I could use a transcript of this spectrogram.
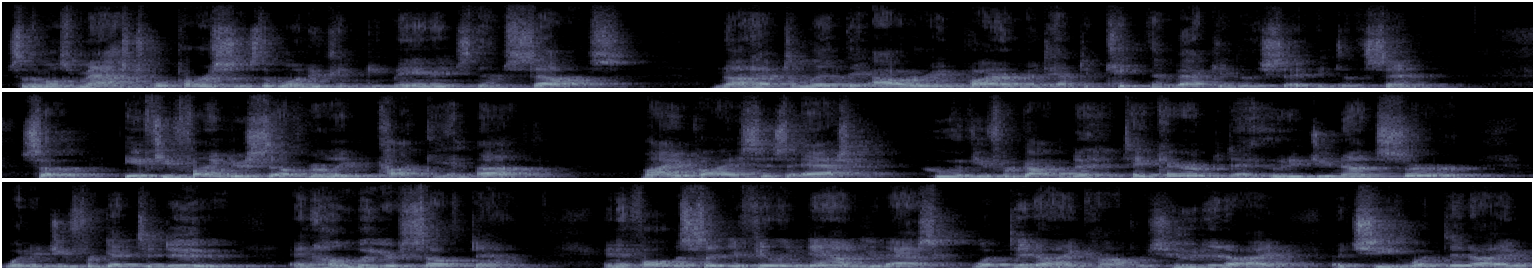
So the most masterful person is the one who can manage themselves, not have to let the outer environment have to kick them back into the, into the center. So if you find yourself really cocky and up, my advice is ask, who have you forgotten to take care of today? Who did you not serve? What did you forget to do? And humble yourself down. And if all of a sudden you're feeling down, you ask, what did I accomplish? Who did I achieve? What did I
